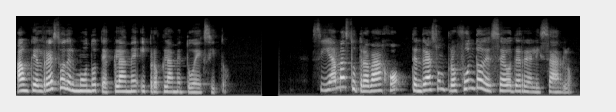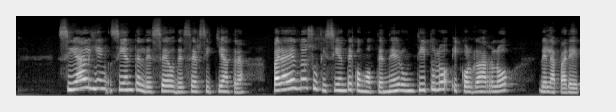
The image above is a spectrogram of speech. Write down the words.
aunque el resto del mundo te aclame y proclame tu éxito. Si amas tu trabajo, tendrás un profundo deseo de realizarlo. Si alguien siente el deseo de ser psiquiatra, para él no es suficiente con obtener un título y colgarlo de la pared.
